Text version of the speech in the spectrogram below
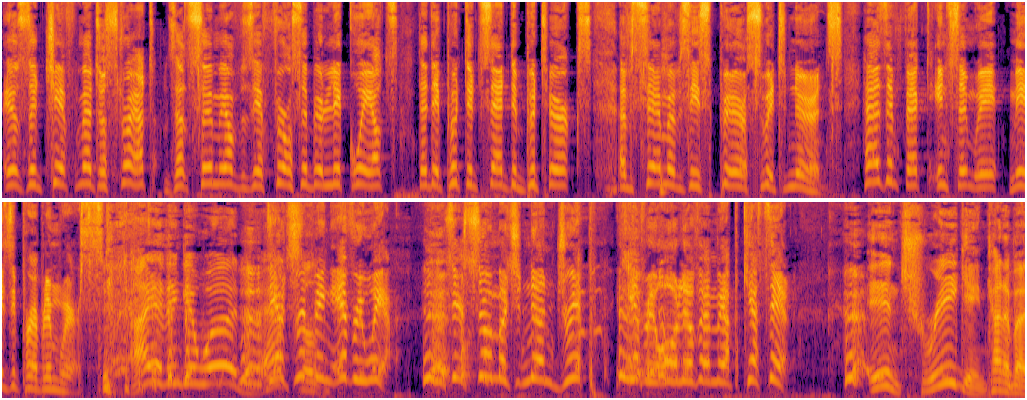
as the chief magistrate, that some of the forcible liquids that they put inside the buttocks of some of these poor sweet nuns has, in fact, in some way, made the problem worse. I think it would. They're Absol- dripping everywhere. There's so much nun drip, every all of them up cassette. Intriguing. Kind of a,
